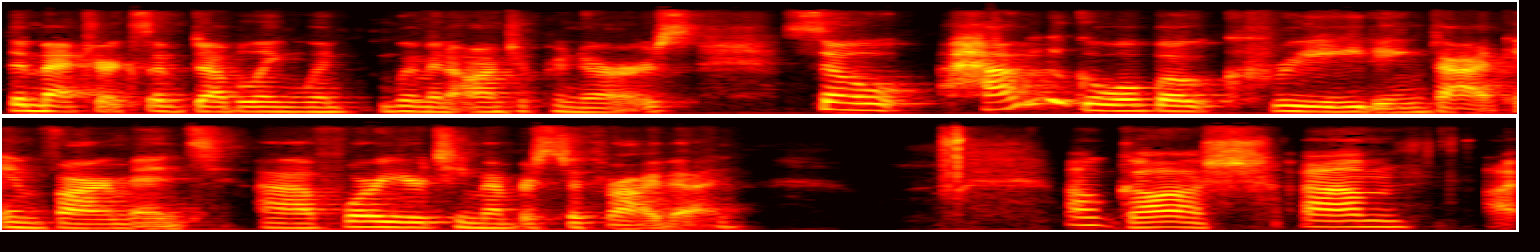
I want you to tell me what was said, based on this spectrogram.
the metrics of doubling women entrepreneurs. So, how do you go about creating that environment uh, for your team members to thrive in? Oh gosh, um, I,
